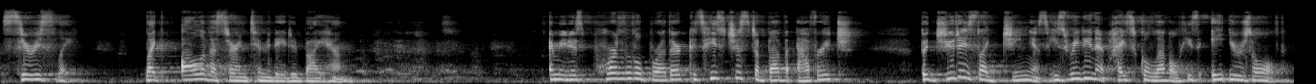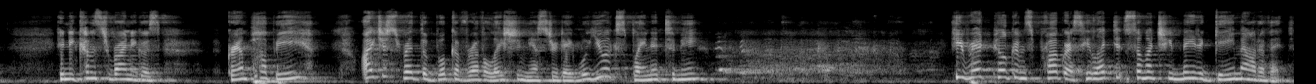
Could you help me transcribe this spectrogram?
Seriously. Like all of us are intimidated by him. I mean, his poor little brother, because he's just above average. But Judah is like genius. He's reading at high school level. He's eight years old. And he comes to Brian, and he goes, Grandpa B, I just read the book of Revelation yesterday. Will you explain it to me? He read Pilgrim's Progress. He liked it so much he made a game out of it.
